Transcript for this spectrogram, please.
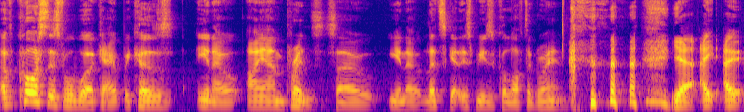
Of course, this will work out because you know I am Prince. So you know, let's get this musical off the ground. Yeah, I, I,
